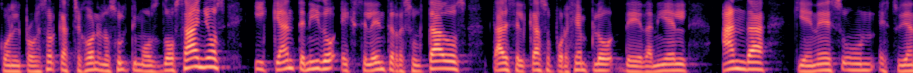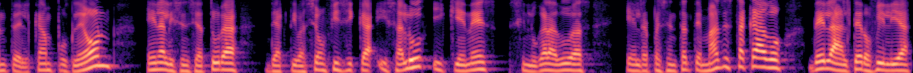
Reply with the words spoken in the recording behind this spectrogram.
con el profesor Castrejón en los últimos dos años y que han tenido excelentes resultados. Tal es el caso, por ejemplo, de Daniel Anda, quien es un estudiante del Campus León en la licenciatura de Activación Física y Salud y quien es, sin lugar a dudas, el representante más destacado de la alterofilia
